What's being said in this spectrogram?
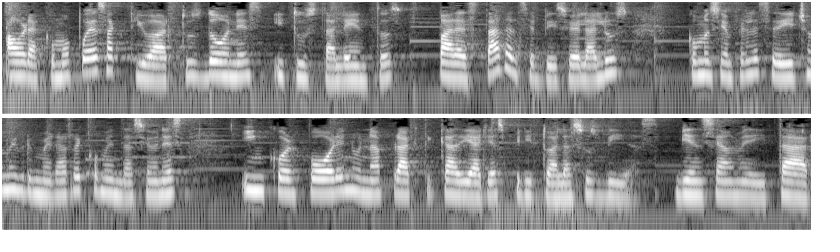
Ahora, ¿cómo puedes activar tus dones y tus talentos para estar al servicio de la luz? Como siempre les he dicho, mi primera recomendación es incorporen una práctica diaria espiritual a sus vidas, bien sea meditar,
